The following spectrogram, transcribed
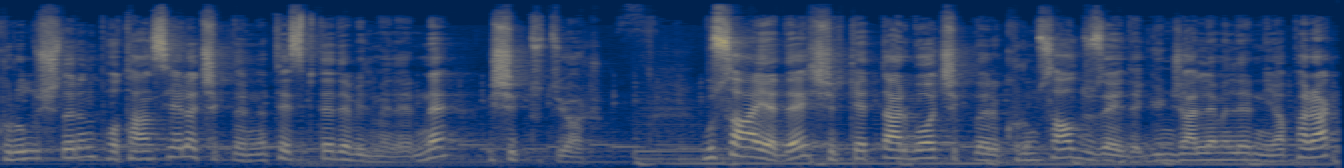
kuruluşların potansiyel açıklarını tespit edebilmelerine ışık tutuyor. Bu sayede şirketler bu açıkları kurumsal düzeyde güncellemelerini yaparak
